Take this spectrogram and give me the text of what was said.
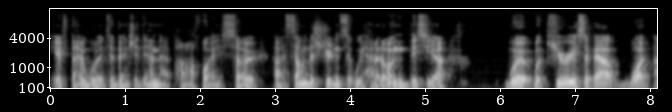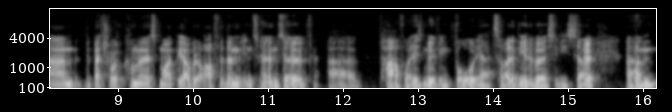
if they were to venture down that pathway. So, uh, some of the students that we had on this year were were curious about what um, the Bachelor of Commerce might be able to offer them in terms of uh, pathways moving forward outside of university. So, um,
